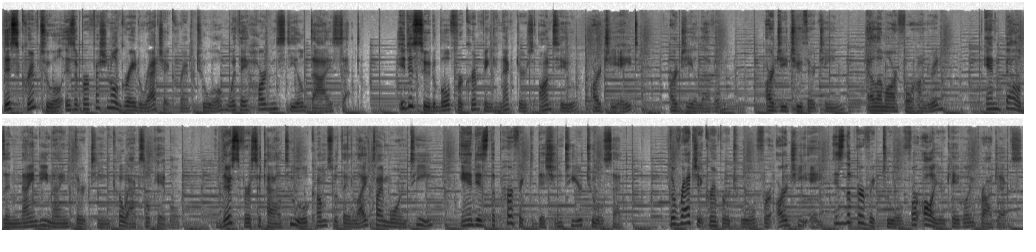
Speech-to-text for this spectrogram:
This crimp tool is a professional grade ratchet crimp tool with a hardened steel die set. It is suitable for crimping connectors onto RG8, RG11, RG213, LMR400, and Belden 9913 coaxial cable. This versatile tool comes with a lifetime warranty and is the perfect addition to your tool set. The Ratchet Crimper tool for RG8 is the perfect tool for all your cabling projects.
